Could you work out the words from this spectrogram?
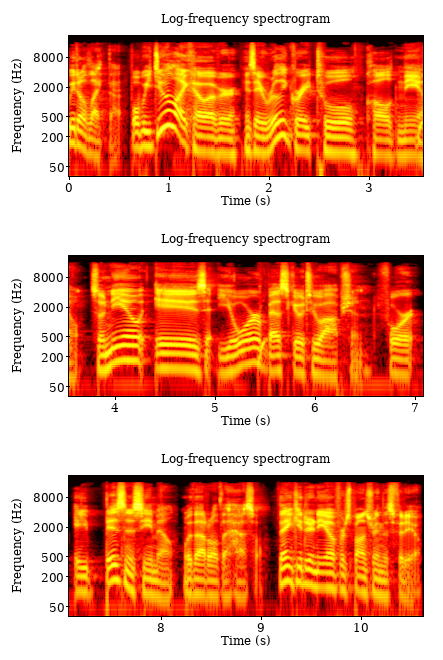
We don't like that. What we do like, however, is a really great tool called Neo. So Neo is your best go-to option for a business email without all the hassle. Thank you to Neo for sponsoring this video.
